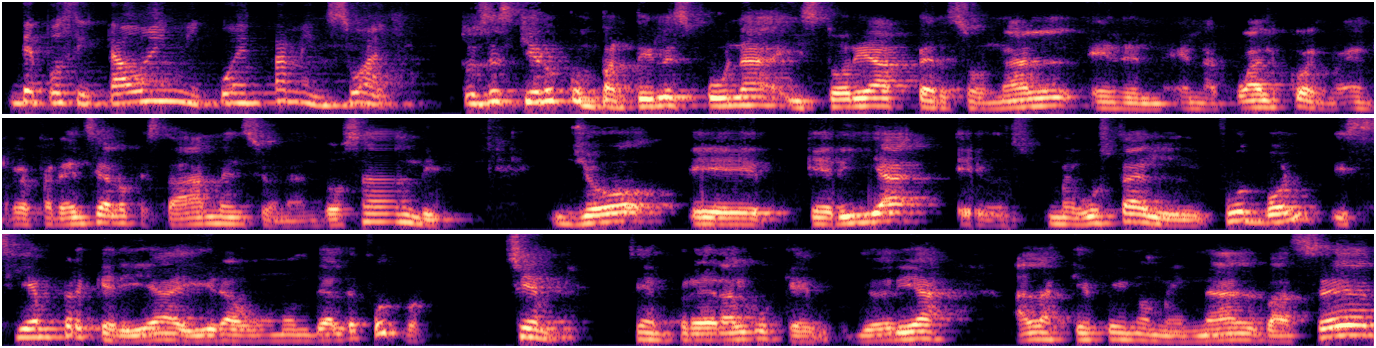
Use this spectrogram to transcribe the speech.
depositado en mi cuenta mensual. Entonces quiero compartirles una historia personal en, la cual, en referencia a lo que estaba mencionando Sandy. Yo eh, quería, eh, me gusta el fútbol y siempre quería ir a un mundial de fútbol. Siempre, siempre era algo que yo diría, a la que fenomenal va a ser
